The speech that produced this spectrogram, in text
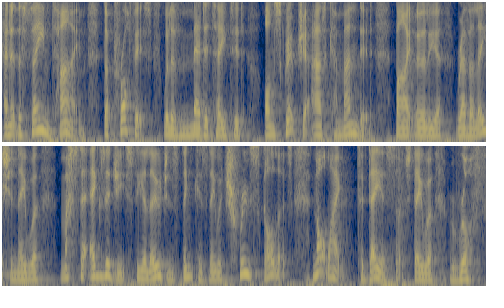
And at the same time, the prophets will have meditated on Scripture as commanded by earlier revelation. They were master exegetes, theologians, thinkers. They were true scholars, not like today as such. They were rough,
